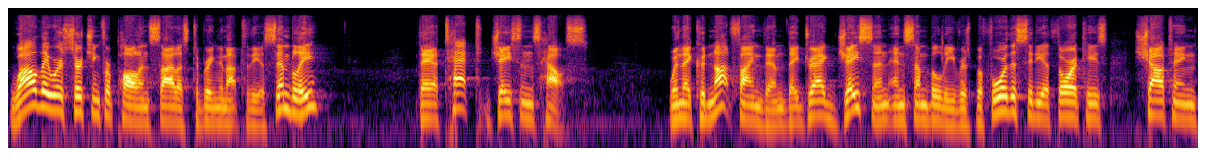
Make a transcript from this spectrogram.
While they were searching for Paul and Silas to bring them out to the assembly, they attacked Jason's house. When they could not find them, they dragged Jason and some believers before the city authorities, shouting,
